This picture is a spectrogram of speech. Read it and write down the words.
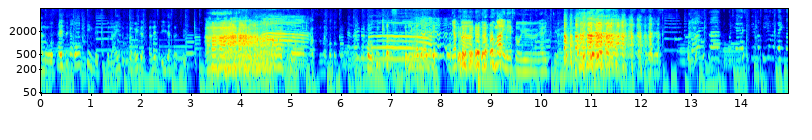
あのサイズが大きいんでちょっと LINE とかでもいいですかねって言い出したら注意あー、狡猾なこと考える狡猾って言わないでやっぱううまいねそういうやり口がねさすがですここに怪しげなピエロがいま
